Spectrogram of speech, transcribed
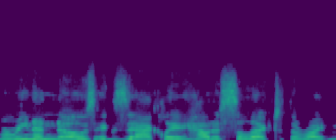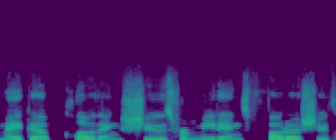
Marina knows exactly how to select the right makeup, clothing, shoes for meetings, photo shoots.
